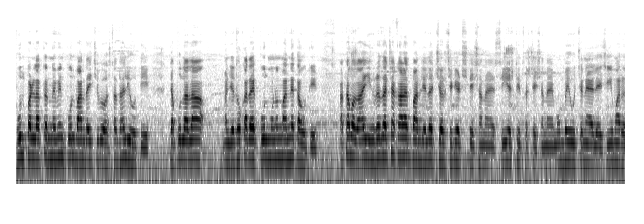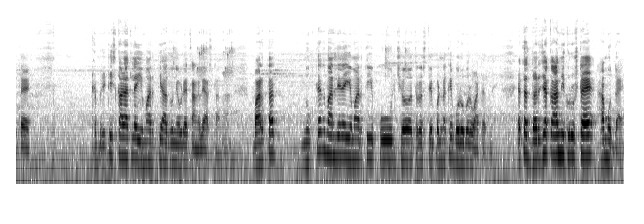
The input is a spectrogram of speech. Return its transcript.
पूल पडला तर नवीन पूल बांधायची व्यवस्था झाली होती. त्या पुलाला म्हणजे धोकादायक पूल म्हणून मान्यता होती. आता बघा इंग्रजाच्या काळात बांधलेलं चर्चगेट स्टेशन आहे सी एस टीचं स्टेशन आहे मुंबई उच्च न्यायालयाची इमारत आहे. ह्या ब्रिटिश काळातल्या इमारती अजून एवढ्या चांगल्या असताना भारतात नुकत्याच बांधलेल्या इमारती पूल छत रस्ते पडणं काही बरोबर वाटत नाही. याचा दर्जा का निकृष्ट आहे? हा मुद्दा आहे.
